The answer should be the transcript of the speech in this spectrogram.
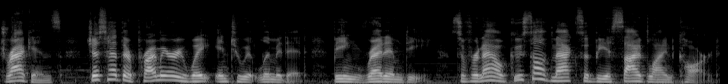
Dragons, just had their primary weight into it limited, being Red MD. So for now, Gustav Max would be a sidelined card,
